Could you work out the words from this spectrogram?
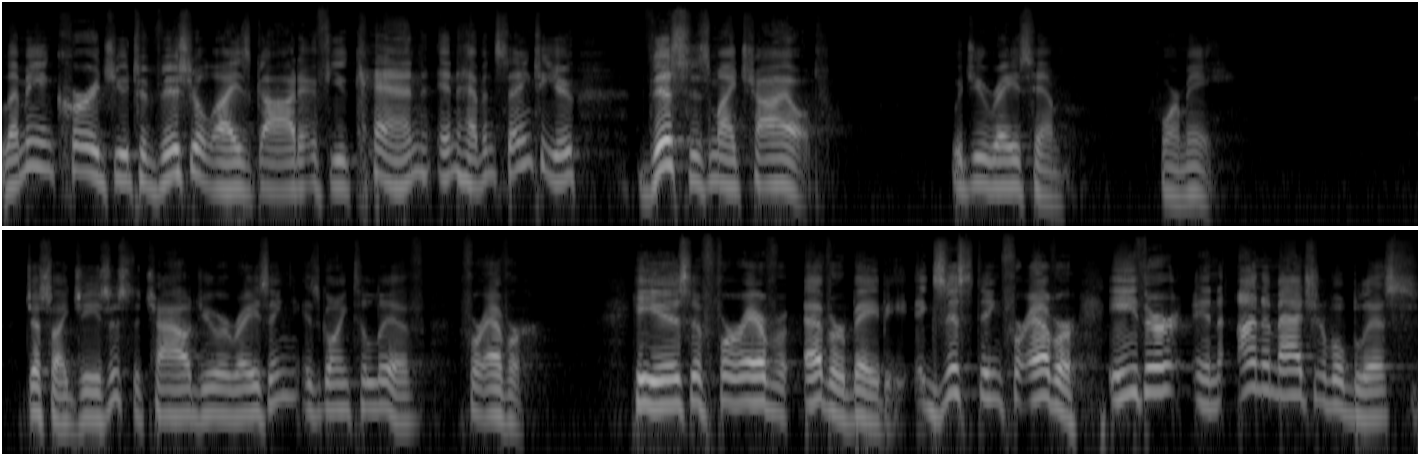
let me encourage you to visualize God, if you can, in heaven, saying to you, This is my child. Would you raise him for me? Just like Jesus, the child you are raising is going to live forever. He is a forever ever baby, existing forever, either in unimaginable bliss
